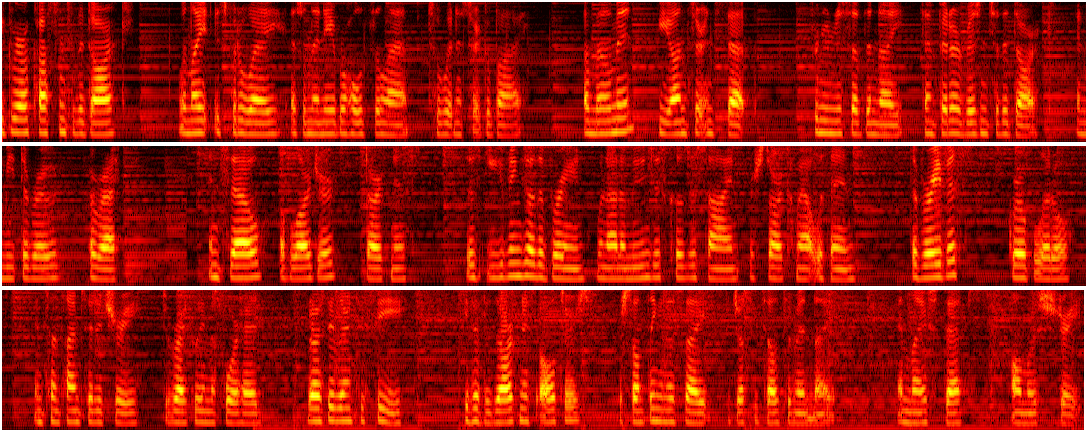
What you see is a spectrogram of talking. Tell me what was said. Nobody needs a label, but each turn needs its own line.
We grow accustomed to the dark, when light is put away, as when the neighbor holds the lamp to witness her goodbye. A moment, be uncertain step, for newness of the night, and fit our vision to the dark, and meet the road erect. And so, of larger darkness, those evenings of the brain when not a moon discloses a sign or star come out within, the bravest grope a little, and sometimes hit a tree directly in the forehead. But as they learn to see, either the darkness alters or something in the sight adjusts itself to midnight, and life steps almost straight.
